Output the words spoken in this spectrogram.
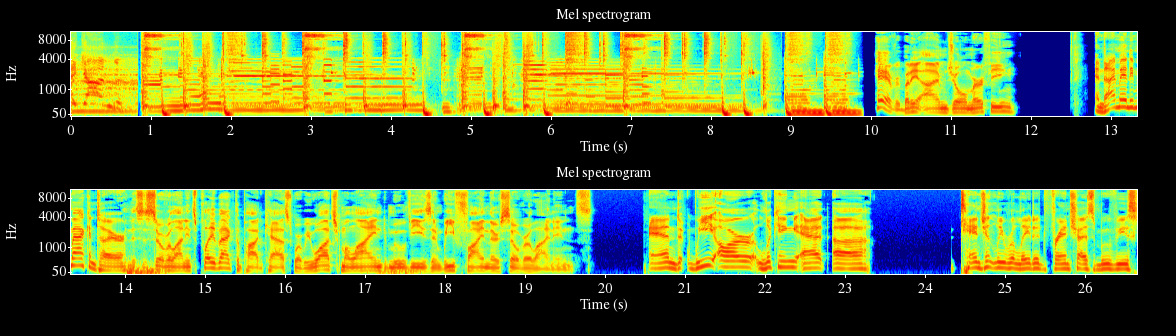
Has awakened! Hey, everybody, I'm Joel Murphy, And I'm Andy McIntyre. and this is Silver Linings Playback, the podcast where we watch maligned movies and we find their silver linings. And we are looking at uh tangentially related franchise movies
